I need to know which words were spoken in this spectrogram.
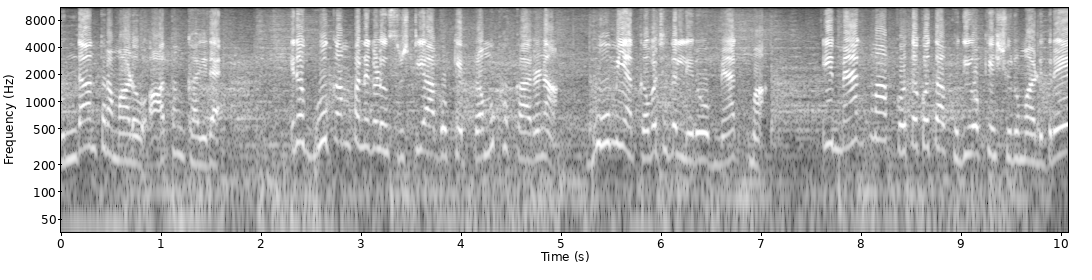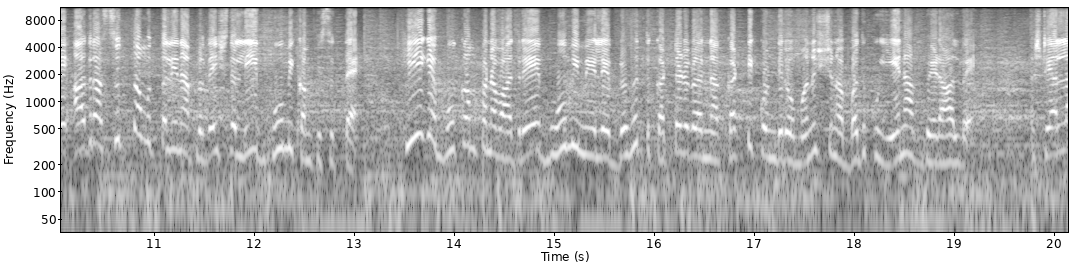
ಗುಂಡಾಂತರ ಮಾಡೋ ಆತಂಕ ಇದೆ. ಇದು ಭೂಕಂಪನಗಳು ಸೃಷ್ಟಿಯಾಗೋಕೆ ಪ್ರಮುಖ ಕಾರಣ ಭೂಮಿಯ ಕವಚದಲ್ಲಿರೋ ಮ್ಯಾಗ್ಮಾ. ಈ ಮ್ಯಾಗ್ಮಾ ಕೊತ ಕೊತ ಕುದಿಯೋಕೆ ಶುರು ಮಾಡಿದ್ರೆ ಅದರ ಸುತ್ತಮುತ್ತಲಿನ ಪ್ರದೇಶದಲ್ಲಿ ಭೂಮಿ ಕಂಪಿಸುತ್ತೆ. ಹೀಗೆ ಭೂಕಂಪನವಾದ್ರೆ ಭೂಮಿ ಮೇಲೆ ಬೃಹತ್ ಕಟ್ಟಡಗಳನ್ನ ಕಟ್ಟಿಕೊಂಡಿರೋ ಮನುಷ್ಯನ ಬದುಕು ಏನಾಗ್ಬೇಡ ಅಲ್ವೇ. ಅಷ್ಟೇ ಅಲ್ಲ,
